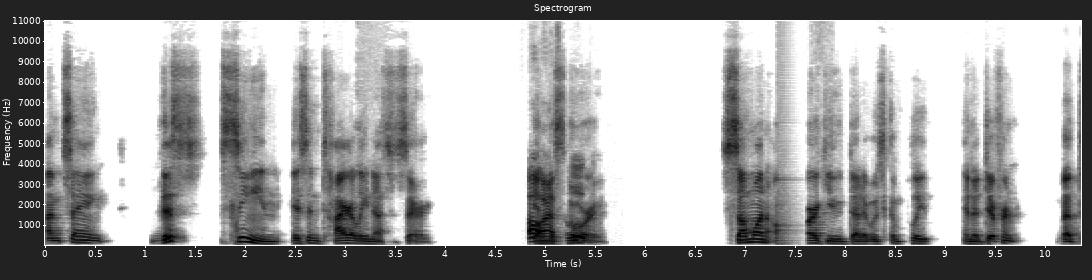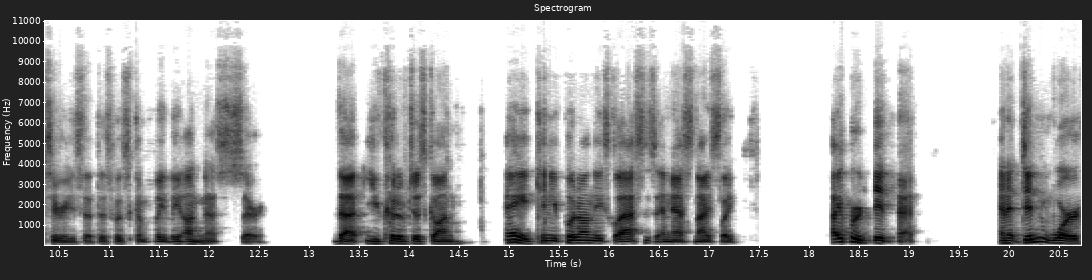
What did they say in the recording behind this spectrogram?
I'm saying this scene is entirely necessary oh, in the absolutely. story. Someone argued that it was complete in a different web series that this was completely unnecessary. That you could have just gone, "Hey, can you put on these glasses?" and ask nicely. Piper did that, and it didn't work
